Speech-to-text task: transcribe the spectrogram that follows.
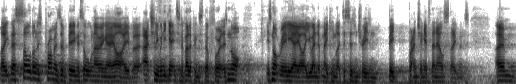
Like they're sold on this promise of being this all-knowing AI, but actually when you get into developing stuff for it, there's not, it's not really AI. You end up making like decision trees and big branching if-then-else statements. Um,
